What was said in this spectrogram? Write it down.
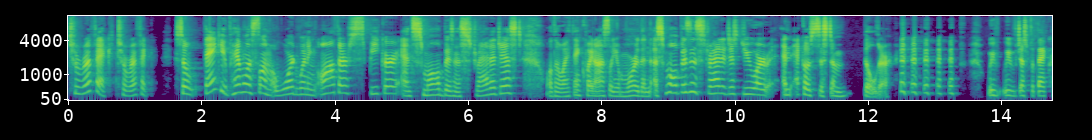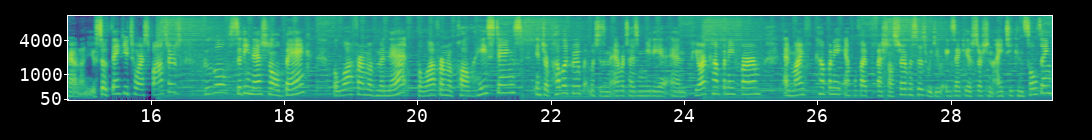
Terrific, terrific. So, thank you, Pamela Slim, award winning author, speaker, and small business strategist. Although I think, quite honestly, you're more than a small business strategist, you are an ecosystem builder. we've, we've just put that crown on you. So thank you to our sponsors Google, City National Bank, the law firm of Manatt, the law firm of Paul Hastings, Interpublic Group, which is an advertising media and PR company firm, and my company, Amplify Professional Services. We do executive search and IT consulting.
